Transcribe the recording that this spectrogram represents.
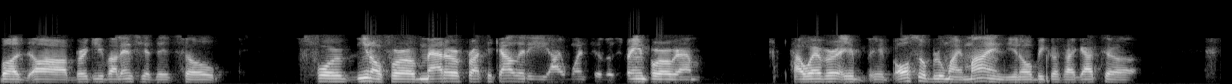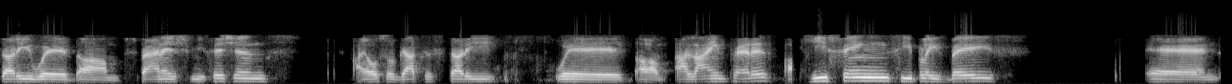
but uh, Berklee Valencia did. So for you know for a matter of practicality, I went to the Spain program. However, it, it also blew my mind, you know, because I got to study with um, Spanish musicians. I also got to study with um, Alain Perez. He sings, he plays bass, and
